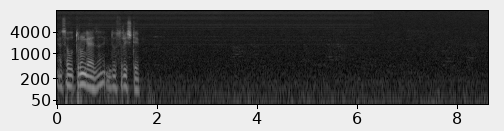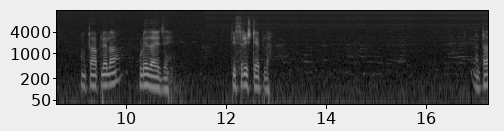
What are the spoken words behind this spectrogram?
असं उतरून घ्यायचं ही दुसरी स्टेप आता आपल्याला पुढे जायचं आहे तिसरी स्टेपला आता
